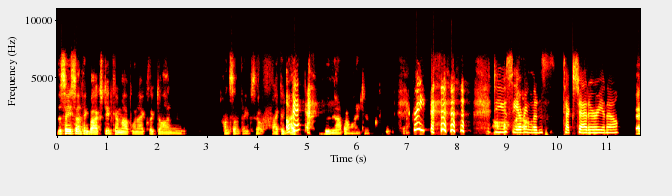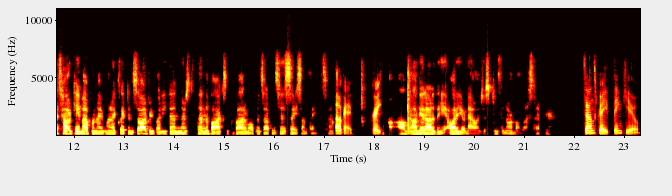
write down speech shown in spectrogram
the say something box did come up when I clicked on on something, so I could, I could do it now if I wanted to. great. Do you oh, see everyone's text chat area now? That's how it came up when I when I clicked and saw everybody. Then there's then the box at the bottom opens up and says say something. So Okay, great. I'll I'll get out of the audio now and just do the normal stuff here. Sounds great. Thank you.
